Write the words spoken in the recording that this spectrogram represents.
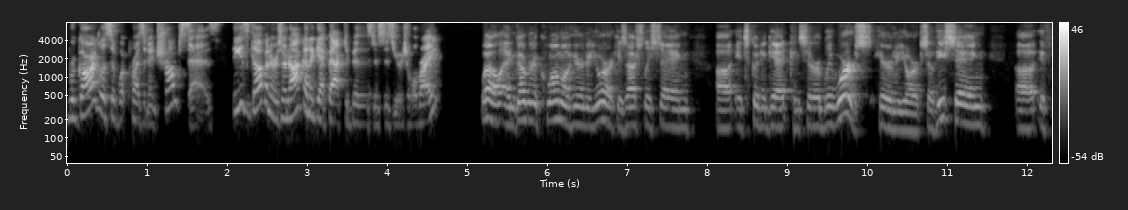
regardless of what President Trump says, these governors are not going to get back to business as usual, right? Well, and Governor Cuomo here in New York is actually saying uh, it's going to get considerably worse here in New York. So he's saying uh, if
